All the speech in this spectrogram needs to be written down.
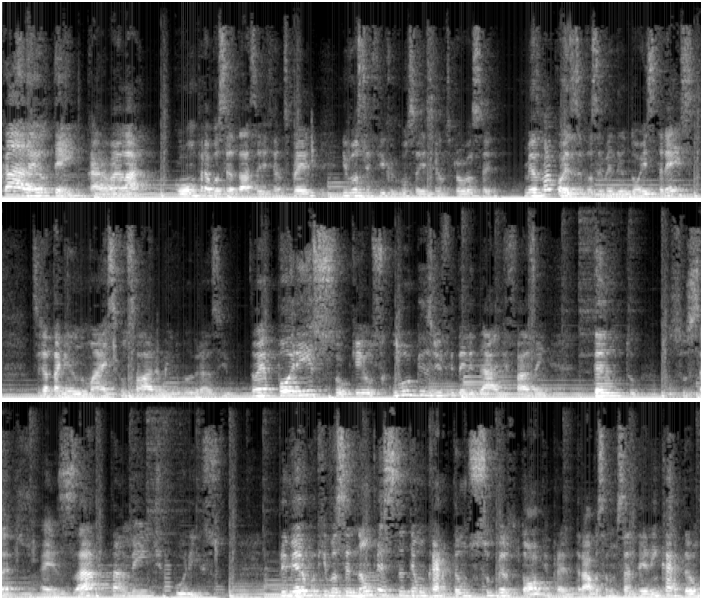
Cara, eu tenho. O cara vai lá, compra, você dá 600 para ele e você fica com 600 para você. Mesma coisa, se você vender 2, 3, você já está ganhando mais que um salário mínimo no Brasil. Então é por isso que os clubes de fidelidade fazem tanto sucesso. É exatamente por isso. Primeiro porque você não precisa ter um cartão super top para entrar, você não precisa ter nem cartão.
